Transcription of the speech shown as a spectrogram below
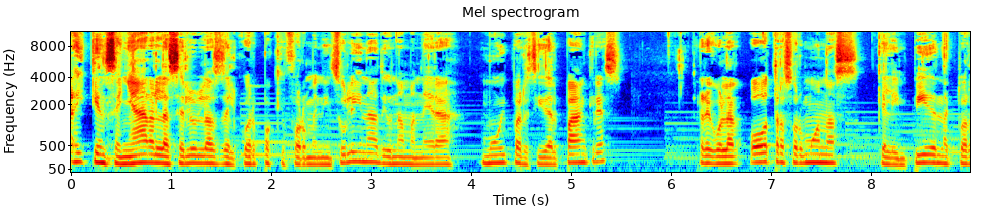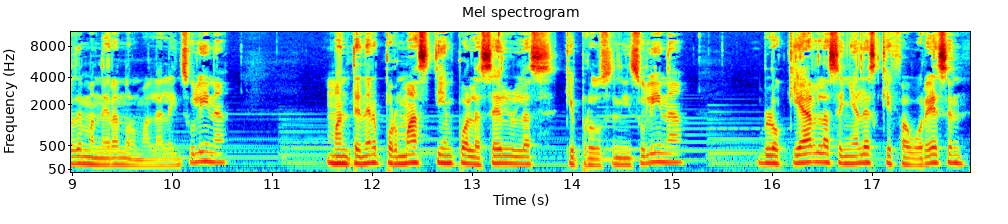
hay que enseñar a las células del cuerpo que formen insulina de una manera muy parecida al páncreas, regular otras hormonas que le impiden actuar de manera normal a la insulina, mantener por más tiempo a las células que producen insulina, bloquear las señales que favorecen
